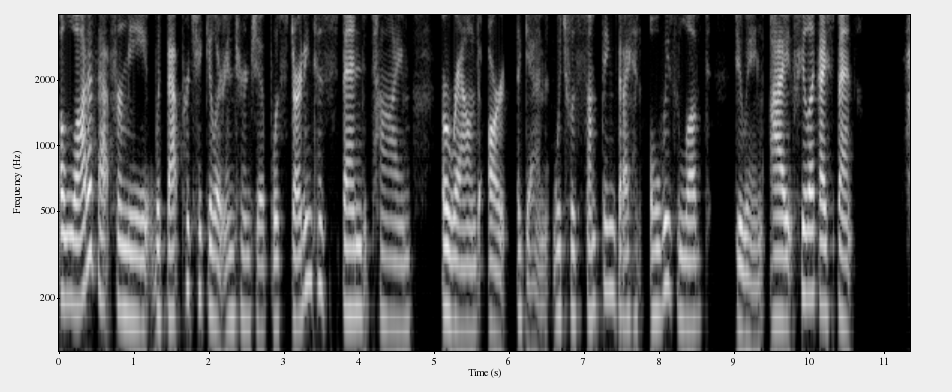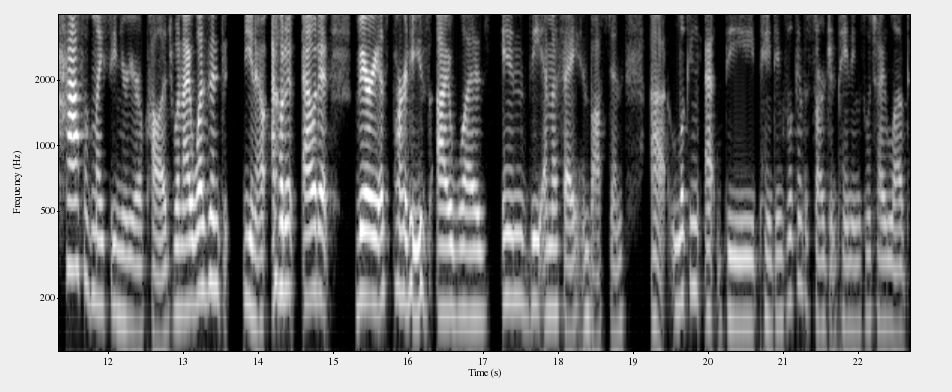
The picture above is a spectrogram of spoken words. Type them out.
a lot of that for me with that particular internship was starting to spend time around art again, which was something that I had always loved doing. I feel like I spent half of my senior year of college when I wasn't, you know, out at out at various parties. I was in the MFA in Boston, uh, looking at the paintings, looking at the Sargent paintings, which I loved,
